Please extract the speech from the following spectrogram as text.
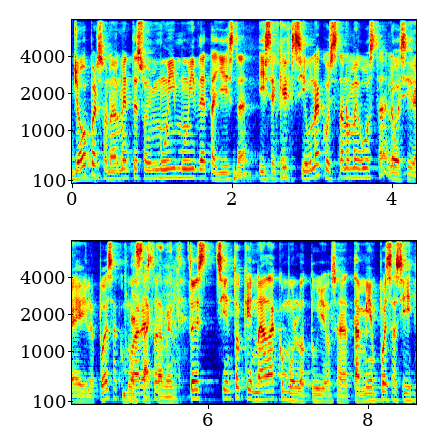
yo personalmente soy muy, muy detallista y sé que si una cosita no me gusta, le voy a decir, hey, ¿le puedes acomodar Exactamente. Entonces siento que nada como lo tuyo. O sea, también pues así,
